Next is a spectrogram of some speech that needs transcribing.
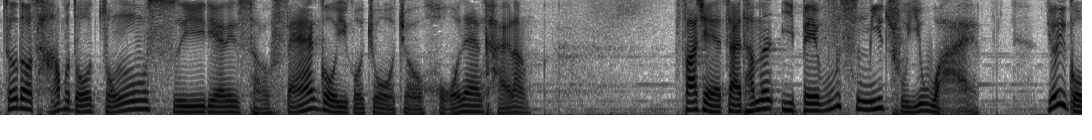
走到差不多中午十一点的时候，翻过一个角就豁然开朗，发现在他们一百五十米处以外。有一个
